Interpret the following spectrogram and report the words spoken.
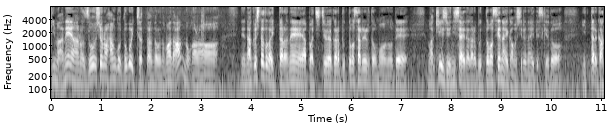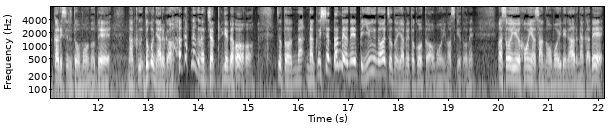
今ね、あの蔵書のハンコどこ行っちゃったんだろうな、まだあんのかな。で、亡くしたとか言ったらね、やっぱ父親からぶっ飛ばされると思うので、まあ92歳だからぶっ飛ばせないかもしれないですけど、行ったらがっかりすると思うので、泣く、どこにあるかわかんなくなっちゃったけど、ちょっとな、なくしちゃったんだよねっていうのはちょっとやめとこうとは思いますけどね。まあそういう本屋さんの思い出がある中で、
